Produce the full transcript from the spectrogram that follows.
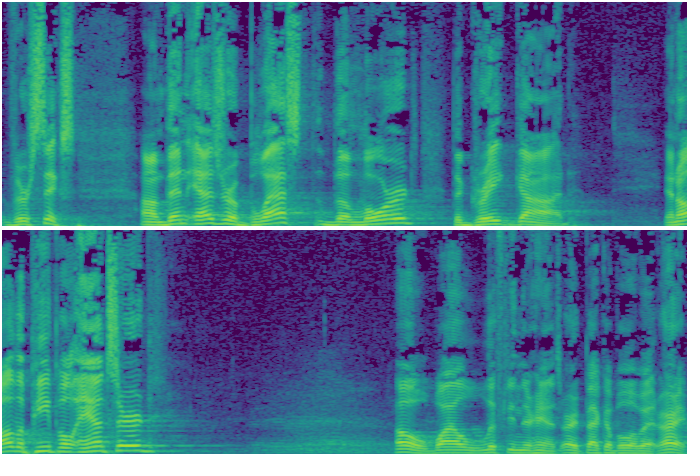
verse 6. Um, then Ezra blessed the Lord, the great God. And all the people answered, Oh, while lifting their hands. All right, back up a little bit. All right.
